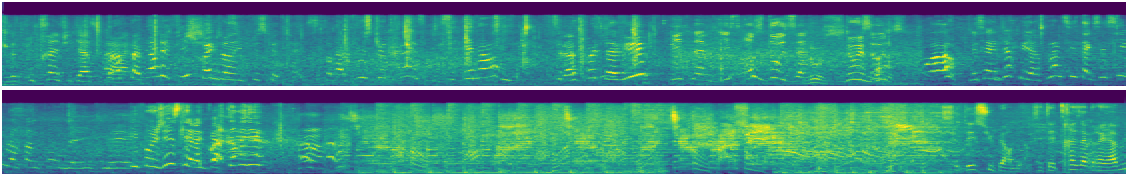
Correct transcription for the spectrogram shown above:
Je veux être ultra efficace, pareil. T'as bien les fiches? Je crois que j'en ai plus que 13. T'en as plus que 13 C'est énorme C'est la folie, t'as vu? 8, 9, 10, 11, 12. 12. 12. Mais ça veut dire qu'il y a plein de sites accessibles en fin de compte. Mais, il faut juste les répertorier. C'était super bien. C'était très agréable.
